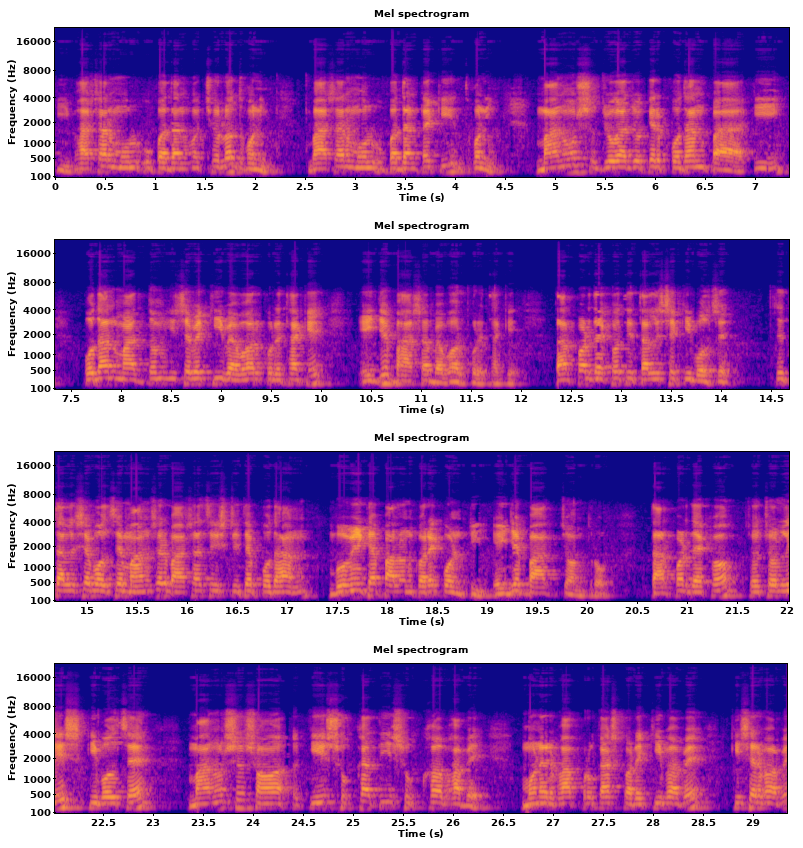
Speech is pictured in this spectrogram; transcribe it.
কি? ভাষার মূল উপাদান হচ্ছে হলো ধ্বনি। ভাষার মূল উপাদানটা কি? ধ্বনি। মানুষ যোগাযোগের প্রধান কি? প্রধান মাধ্যম হিসেবে কি ব্যবহার করে থাকে? এই যে ভাষা ব্যবহার করে থাকে। তারপর দেখো তেতাল্লিশে কি বলছে তেতাল্লিশে বলছে, মানুষের ভাষা সৃষ্টিতে প্রধান ভূমিকা পালন করে কোনটি? এই যে বাকযন্ত্র। তারপর দেখো, চৌচল্লিশ, কি বলছে? মানুষ কি সূক্ষাতি সূক্ষ্মভাবে মনের ভাব প্রকাশ করে কীভাবে? কিসের ভাবে?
